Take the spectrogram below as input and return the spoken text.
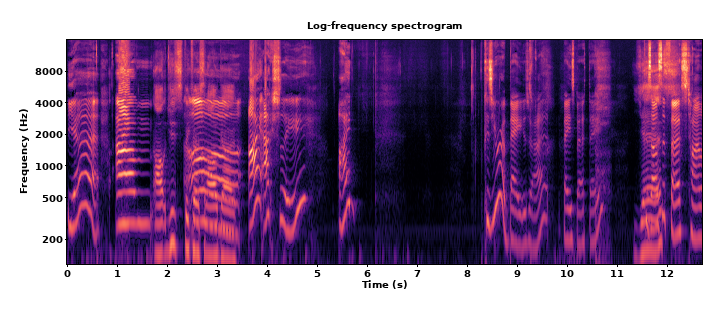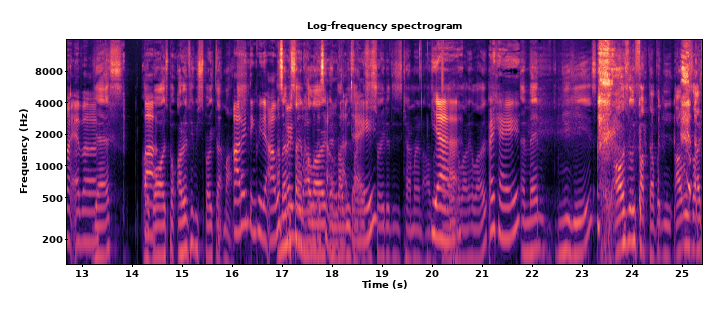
Yeah. Um. I'll you speak first, and I'll uh, go. I actually, I, because you were at Bay's, right? Bay's birthday. Yes, Because that was the first time I ever. Yes, I was, but I don't think we spoke that much. I don't think we did. I I remember saying hello, as hell and Robbie that was like, "This is Sarita, this is Cameron." I was Yeah. like, "Hello, hello, hello." okay. And then New Year's, I was really fucked up at New. I was like,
